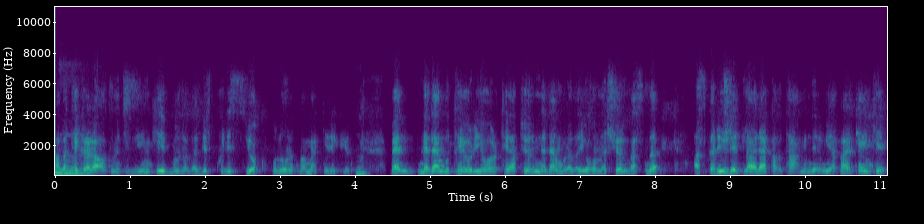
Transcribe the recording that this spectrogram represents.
Ama Hı. tekrar altını çizeyim ki burada da bir kulis yok. Bunu unutmamak gerekiyor. Hı. Ben neden bu teoriyi ortaya atıyorum? Neden burada yoğunlaşıyorum? Aslında asgari ücretle alakalı tahminlerimi yaparken ki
